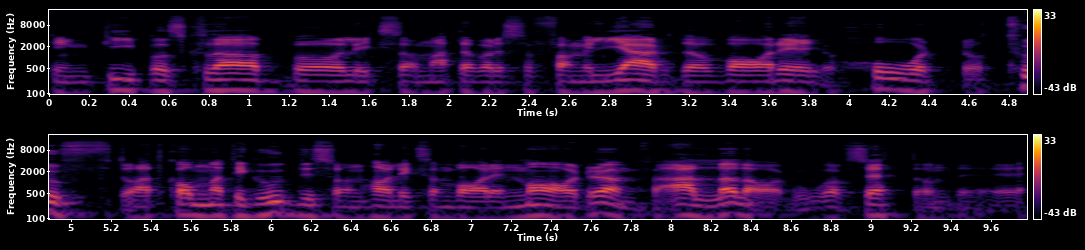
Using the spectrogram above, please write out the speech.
kring People's Club och liksom att det har varit så familjärt. Det har varit hårt och tufft. Och att komma till Goodison har liksom varit en mardröm för alla lag. Oavsett om det är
